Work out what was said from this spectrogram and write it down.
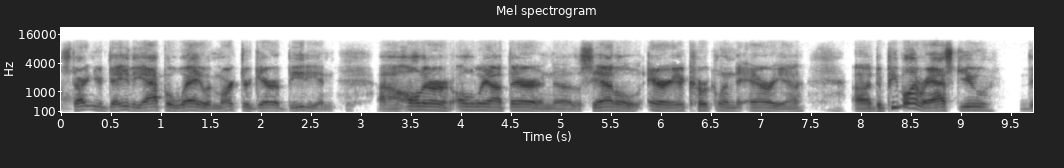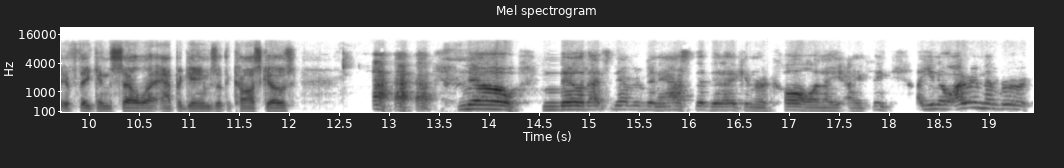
Starting your day the APBA way with Mark Dergarabedian. Uh, all there, all the way out there in uh, the Seattle area, Kirkland area. Uh, do people ever ask you if they can sell uh, APBA games at the Costco's? no, no, that's never been asked that, that I can recall. And I, I think, you know, I remember,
